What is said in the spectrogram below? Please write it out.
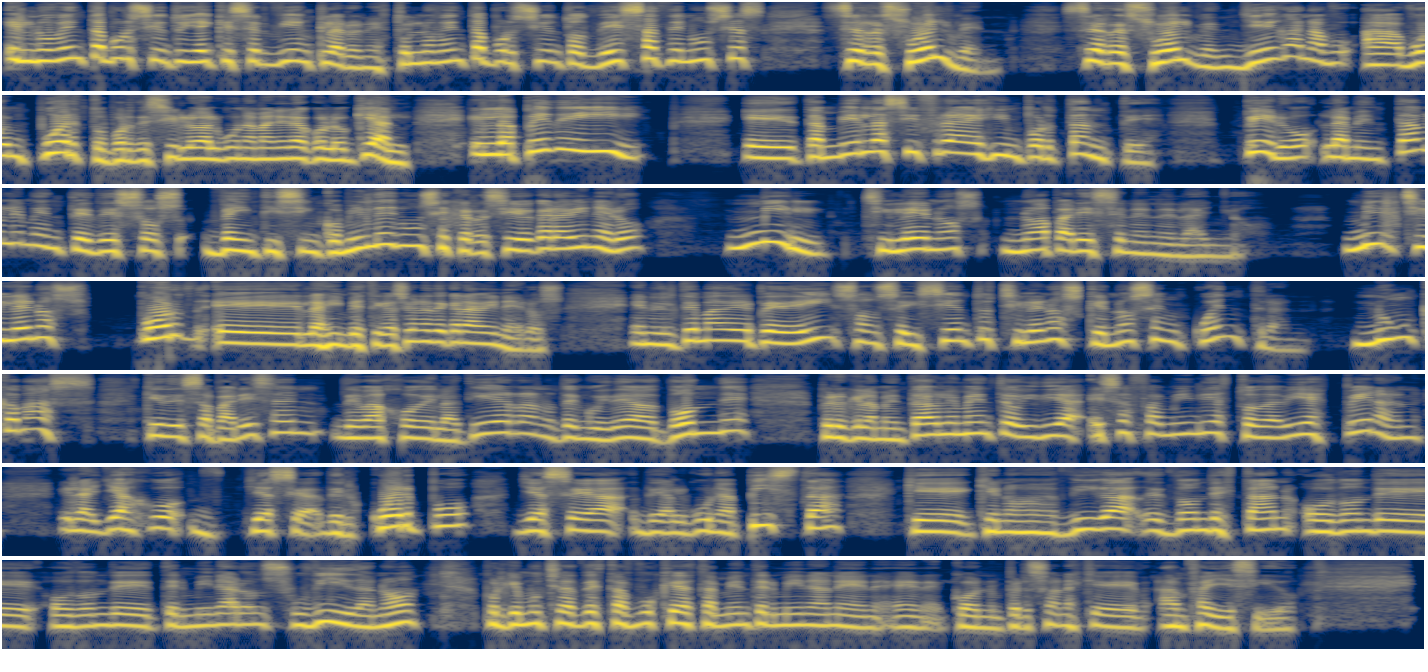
El 90%, y hay que ser bien claro en esto, el 90% de esas denuncias se resuelven, se resuelven, llegan a, a, buen puerto, por decirlo de alguna manera coloquial. En la PDI eh, también la cifra es importante, pero lamentablemente de esos 25.000 denuncias que recibe Carabinero, mil chilenos no aparecen en el año. Mil chilenos por eh, las investigaciones de carabineros. En el tema del PDI son 600 chilenos que no se encuentran nunca más, que desaparecen debajo de la tierra, no tengo idea dónde, pero que lamentablemente hoy día esas familias todavía esperan el hallazgo ya sea del cuerpo, ya sea de alguna pista que, que nos diga dónde están o dónde, o dónde terminaron su vida, ¿no? Porque muchas de estas búsquedas también terminan en, con personas que han fallecido.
